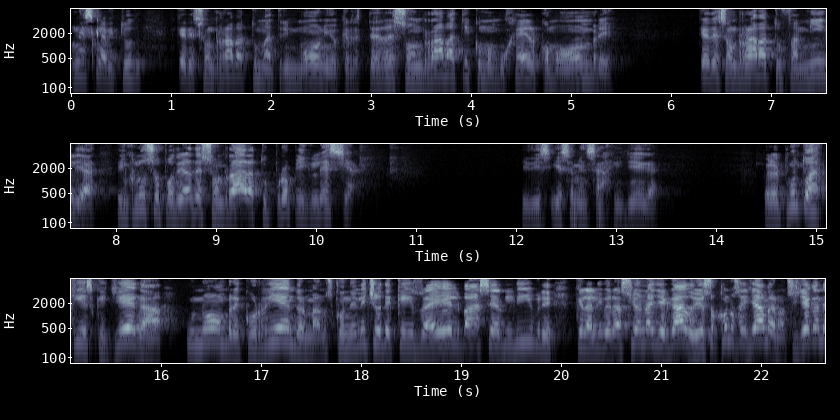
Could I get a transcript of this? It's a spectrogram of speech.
una esclavitud que deshonraba tu matrimonio, que te deshonraba a ti como mujer, como hombre, que deshonraba a tu familia, incluso podría deshonrar a tu propia iglesia. Y, ese mensaje llega. Pero el punto aquí es que llega un hombre corriendo, hermanos, con el hecho de que Israel va a ser libre, que la liberación ha llegado. ¿Y eso cómo se llama? Si llegan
